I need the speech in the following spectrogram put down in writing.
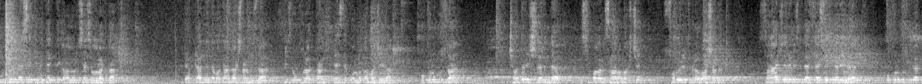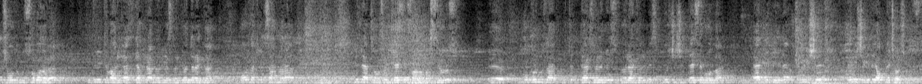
Burdur Mesleki ve Teknik Anadolu Lisesi olaraktan depremde de vatandaşlarımızla biz okul destek olmak amacıyla okulumuzda çadır işlerinde ısınmaları sağlamak için soba üretimine başladık. Sanayicilerimizin de destekleriyle okulumuzda üretmiş olduğumuz sobaları bugün itibariyle deprem bölgesine göndererekten oradaki insanlara bir nebze olsun destek sağlamak istiyoruz. Ee, okulumuzda bütün personelimiz, öğrencilerimiz bu iş için destek oldular. El birliğiyle bu işi en iyi şekilde yapmaya çalışıyoruz.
